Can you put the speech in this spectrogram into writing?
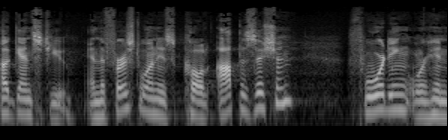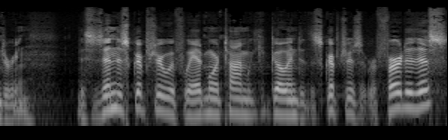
against you. And the first one is called opposition, thwarting, or hindering. This is in the scripture. If we had more time, we could go into the scriptures that refer to this.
